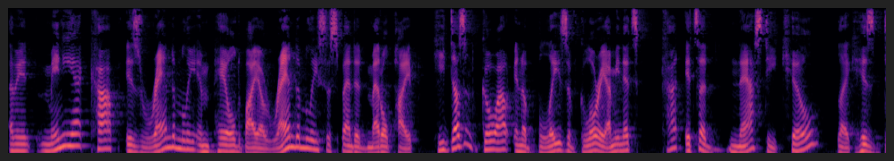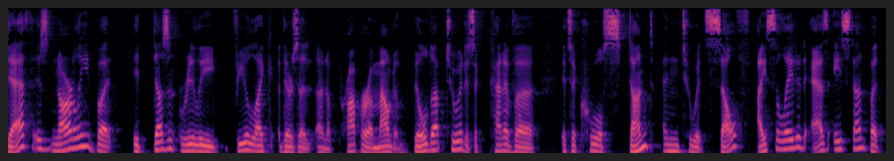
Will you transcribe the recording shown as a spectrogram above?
I mean, Maniac Cop is randomly impaled by a randomly suspended metal pipe. He doesn't go out in a blaze of glory. I mean, it's it's a nasty kill. Like his death is gnarly, but it doesn't really feel like there's a, a proper amount of build up to it. It's a kind of a it's a cool stunt into itself, isolated as a stunt, but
